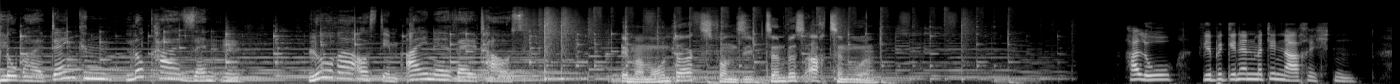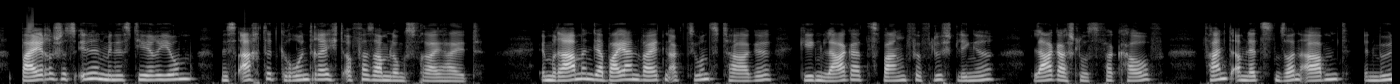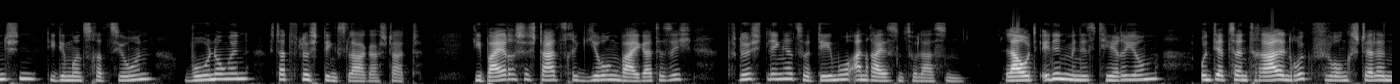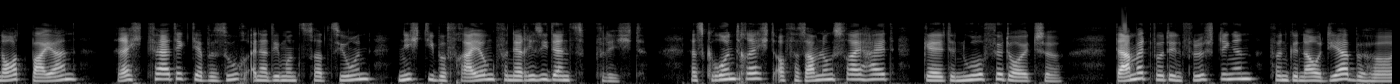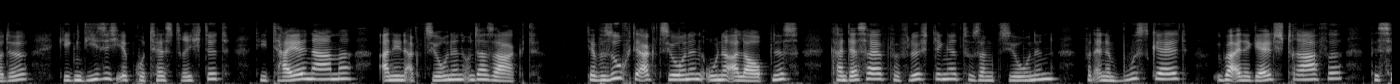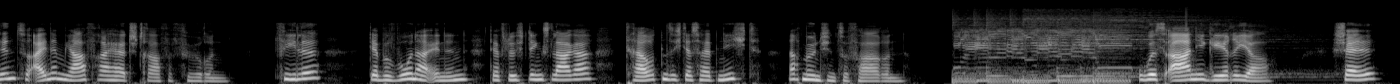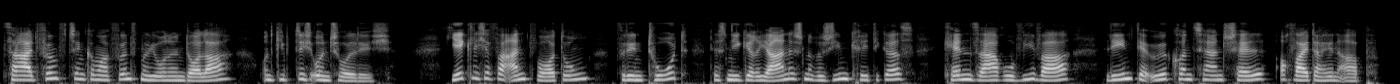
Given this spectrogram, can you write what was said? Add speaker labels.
Speaker 1: Global denken, lokal senden. Lora aus dem Eine Welthaus.
Speaker 2: Immer montags von 17 bis 18 Uhr.
Speaker 3: Hallo, wir beginnen mit den Nachrichten. Bayerisches Innenministerium missachtet Grundrecht auf Versammlungsfreiheit. Im Rahmen der bayernweiten Aktionstage gegen Lagerzwang für Flüchtlinge Lagerschlussverkauf fand am letzten Sonnabend in München die Demonstration Wohnungen statt Flüchtlingslager statt. Die bayerische Staatsregierung weigerte sich, Flüchtlinge zur Demo anreisen zu lassen. Laut Innenministerium und der zentralen Rückführungsstelle Nordbayern rechtfertigt der Besuch einer Demonstration nicht die Befreiung von der Residenzpflicht. Das Grundrecht auf Versammlungsfreiheit gelte nur für Deutsche. Damit wird den Flüchtlingen von genau der Behörde, gegen die sich ihr Protest richtet, die Teilnahme an den Aktionen untersagt. Der Besuch der Aktionen ohne Erlaubnis kann deshalb für Flüchtlinge zu Sanktionen von einem Bußgeld über eine Geldstrafe bis hin zu einem Jahr Freiheitsstrafe führen. Viele der BewohnerInnen der Flüchtlingslager trauten sich deshalb nicht, nach München zu fahren. USA-Nigeria Shell zahlt 15,5 Millionen Dollar und gibt sich unschuldig. Jegliche Verantwortung für den Tod des nigerianischen Regimekritikers Ken Saro-Wiwa lehnt der Ölkonzern Shell auch weiterhin ab.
